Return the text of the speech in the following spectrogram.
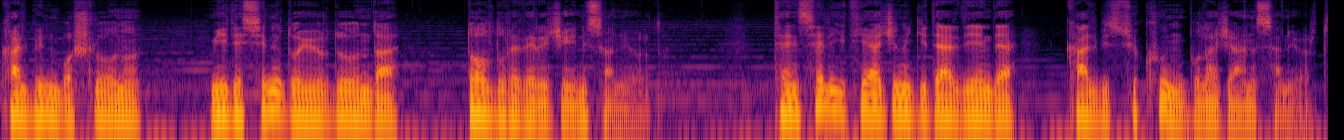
Kalbin boşluğunu, midesini doyurduğunda dolduruvereceğini sanıyordu. Tensel ihtiyacını giderdiğinde kalbi sükun bulacağını sanıyordu.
